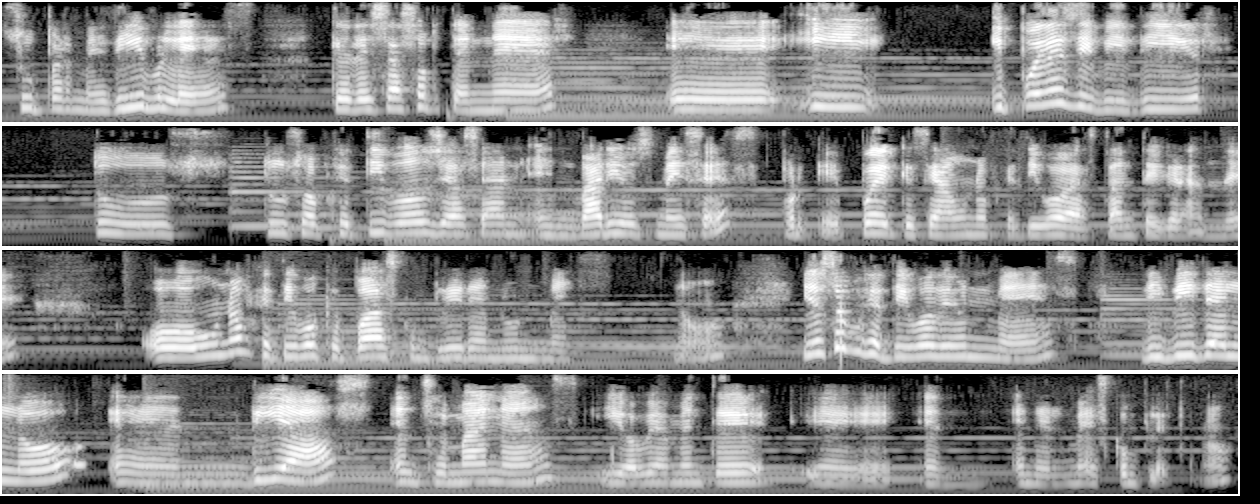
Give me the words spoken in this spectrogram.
súper medibles que deseas obtener eh, y, puedes dividir tus, tus objetivos ya sean en varios meses, porque puede que sea un objetivo bastante grande, o un objetivo que puedas cumplir en un mes, ¿no? Y ese objetivo de un mes divídelo en días, en semanas y obviamente eh, en, el mes completo, ¿no?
